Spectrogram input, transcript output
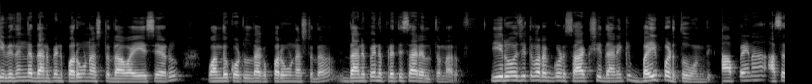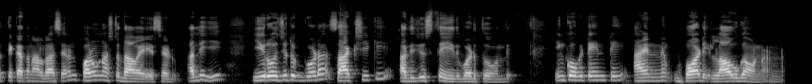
ఈ విధంగా దానిపైన పరువు నష్ట దావా వేసారు వంద కోట్ల దాకా పరువు నష్ట దావా. దానిపైన ప్రతిసారి వెళ్తున్నారు. ఈ రోజుటి వరకు కూడా సాక్షి దానికి భయపడుతూ ఉంది. ఆ పైన అసత్య కథనాలు రాశారని పరువు నష్ట దావా వేశాడు. అది ఈ రోజుటికి కూడా సాక్షికి అది చూస్తే ఇది పడుతూ ఉంది. ఇంకొకటి ఏంటి ఆయన బాడీ లావుగా ఉన్నాడు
